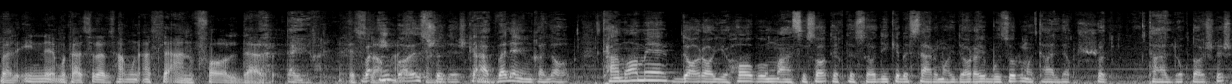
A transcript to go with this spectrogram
بله این متأثر از همون اصل انفال در دقیقا. و این باعث شدش که اول انقلاب تمام دارایی ها و مؤسسات اقتصادی که به سرمایه‌دارای بزرگ متعلق شد تعلق داشتش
